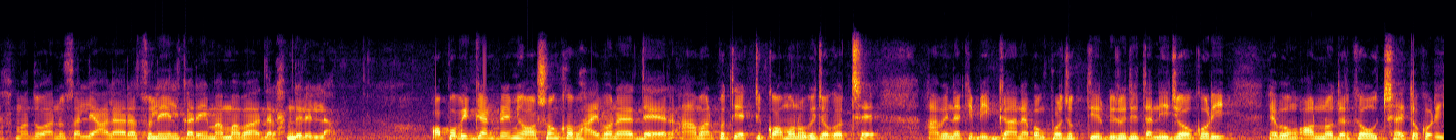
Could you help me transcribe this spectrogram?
নাহমাদ আনুসাল্লি আলা রাসুলিল করিম আম্মাবাদ আলহামদুলিল্লাহ। অপবিজ্ঞান প্রেমী অসংখ্য ভাই বোনেদের আমার প্রতি একটি কমন অভিযোগ হচ্ছে, আমি নাকি বিজ্ঞান এবং প্রযুক্তির বিরোধিতা নিজেও করি এবং অন্যদেরকেও উৎসাহিত করি।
